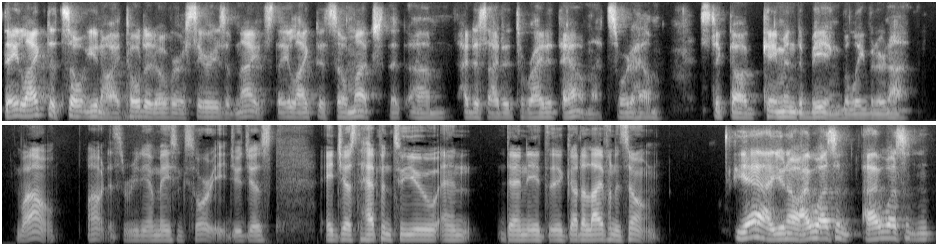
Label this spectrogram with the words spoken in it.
they liked it. So, you know, I told it over a series of nights. They liked it so much that um, I decided to write it down. That's sort of how Stick Dog came into being, believe it or not. Wow. Wow. That's a really amazing story. You just, it just happened to you and then it, it got alive on its own. Yeah. You know, I wasn't, I wasn't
